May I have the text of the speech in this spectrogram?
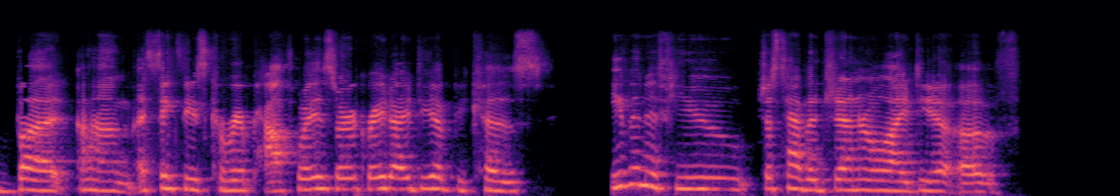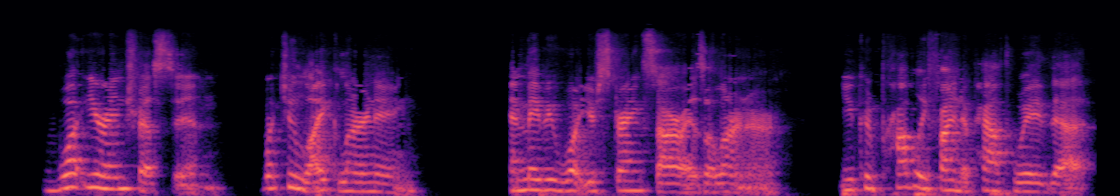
But um, I think these career pathways are a great idea because even if you just have a general idea of what you're interested in, what you like learning, and maybe what your strengths are as a learner, you could probably find a pathway that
